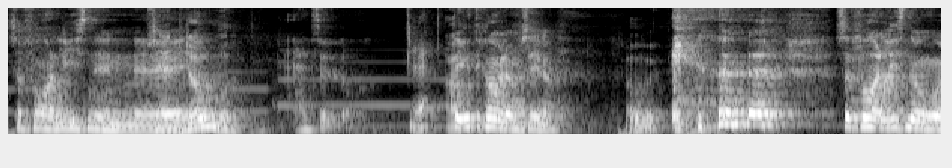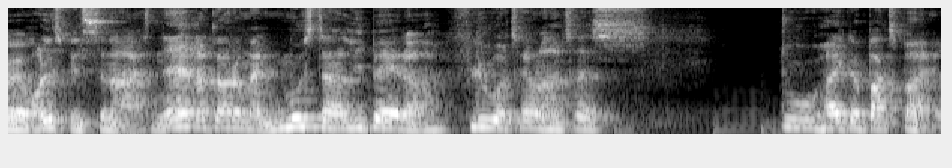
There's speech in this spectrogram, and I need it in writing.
så får han lige sådan en... Øh, Ser han dum ud? Han ser lidt dum ud. Ja. Det, det kommer vi om senere. Okay. Så får han lige sådan nogle øh, rollespilscenarier. Sådan, "Æh, hvad gør du, mand? Modstander lige bag dig. Flyver 350. Du har ikke noget bagspejl.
